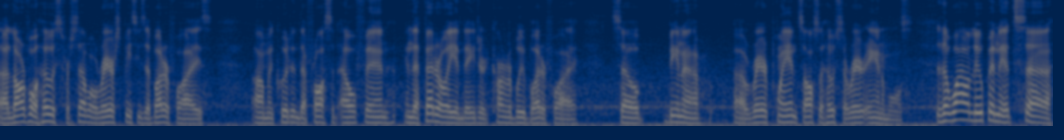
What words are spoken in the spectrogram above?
a larval host for several rare species of butterflies, um, including the frosted elfin and the federally endangered Karner blue butterfly. So being a rare plants, also hosts of rare animals. The wild lupin, its uh,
